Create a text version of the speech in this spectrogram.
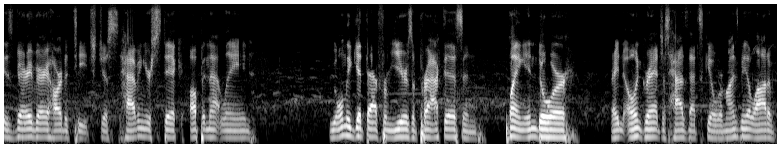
is very, very hard to teach. Just having your stick up in that lane you only get that from years of practice and playing indoor, right? And Owen Grant just has that skill. Reminds me a lot of,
